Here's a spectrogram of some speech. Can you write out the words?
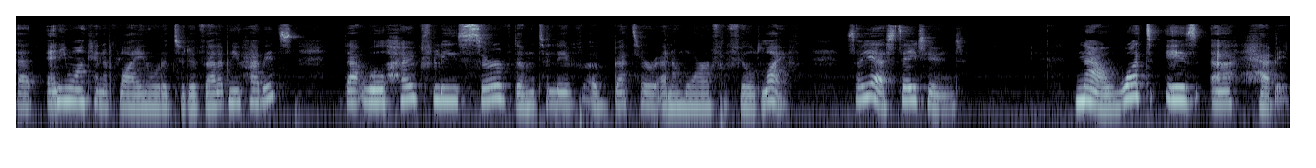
that anyone can apply in order to develop new habits that will hopefully serve them to live a better and a more fulfilled life. So, yeah, stay tuned. Now, what is a habit?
